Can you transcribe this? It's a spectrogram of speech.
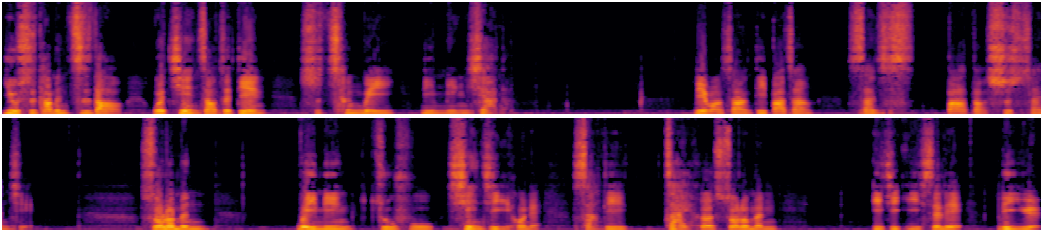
又使他们知道，我建造这殿是称为你名下的。列王上第八章三十八到四十三节，所罗门为民祝福献祭以后呢，上帝再和所罗门以及以色列立约，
